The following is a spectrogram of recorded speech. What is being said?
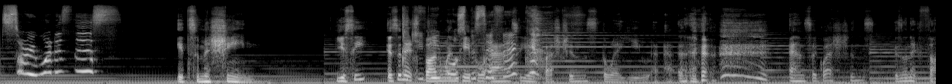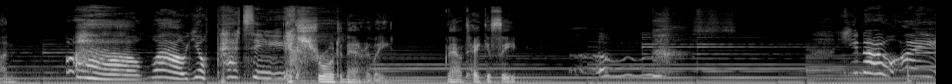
Sorry, what is this? It's a machine. You see, isn't Could it fun when people answer your questions the way you answer questions? Isn't it fun? Ah, wow, you're petty. Extraordinarily. Now take a seat. Um, you know, I,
